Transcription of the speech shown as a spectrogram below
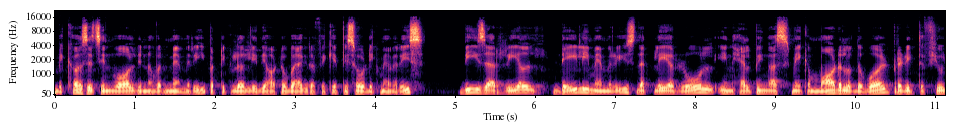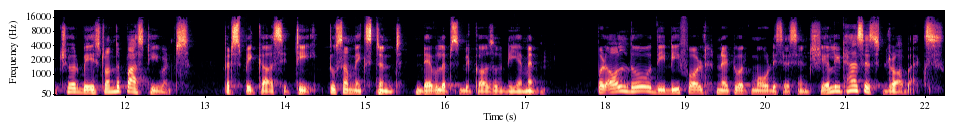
because it's involved in our memory, particularly the autobiographic episodic memories. These are real daily memories that play a role in helping us make a model of the world, predict the future based on the past events. Perspicacity, to some extent, develops because of DMN. But although the default network mode is essential, it has its drawbacks.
